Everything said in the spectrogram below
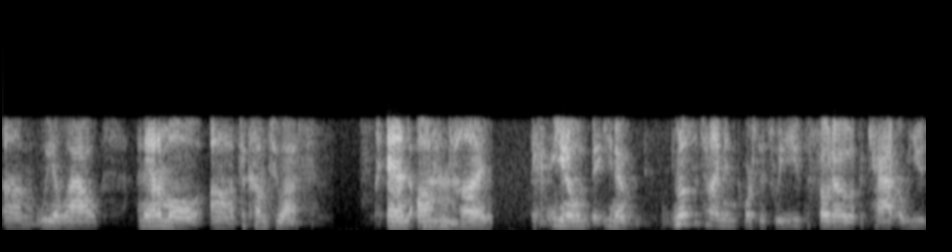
um, we allow an animal uh, to come to us, and oftentimes, like you know, you know, most of the time in courses we use a photo of a cat or we use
